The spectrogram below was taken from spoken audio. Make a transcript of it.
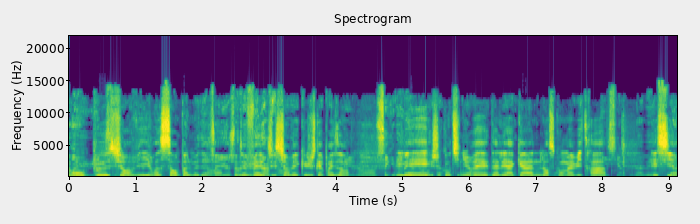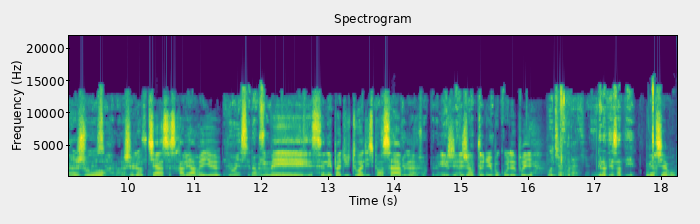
on peut survivre sans palme d'or. De fait, j'ai survécu jusqu'à présent. Mais je continuerai d'aller à Cannes lorsqu'on m'invitera. Et si un jour je l'obtiens, ce sera merveilleux. Mais ce n'est pas du tout indispensable. Et j'ai déjà obtenu beaucoup de prix. Merci à vous.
